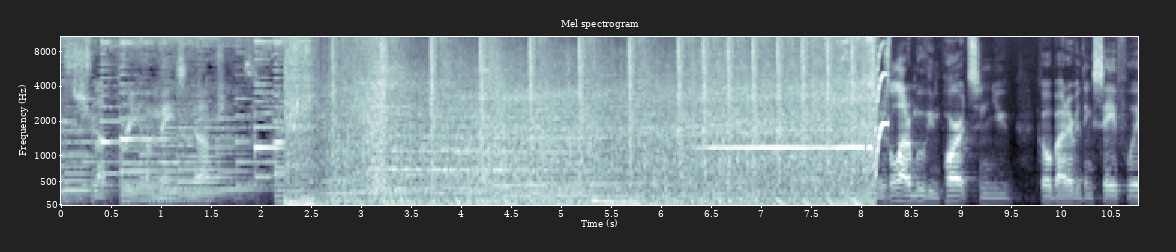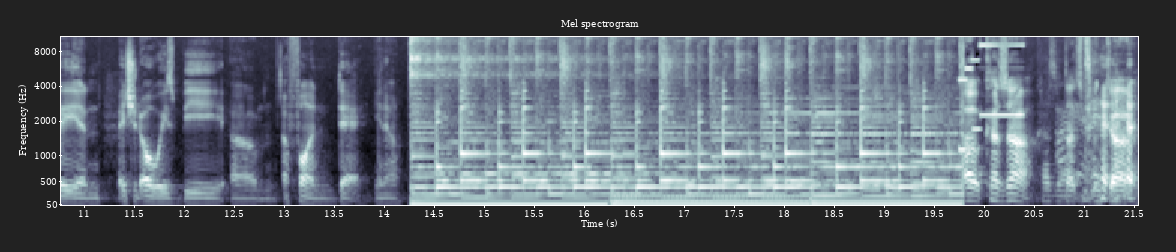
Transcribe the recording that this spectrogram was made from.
It's just not three amazing options. There's a lot of moving parts, and you go about everything safely, and it should always be um, a fun day, you know? Oh, Kaza. That's the go.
